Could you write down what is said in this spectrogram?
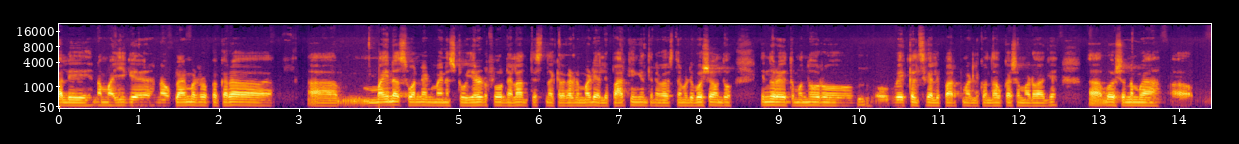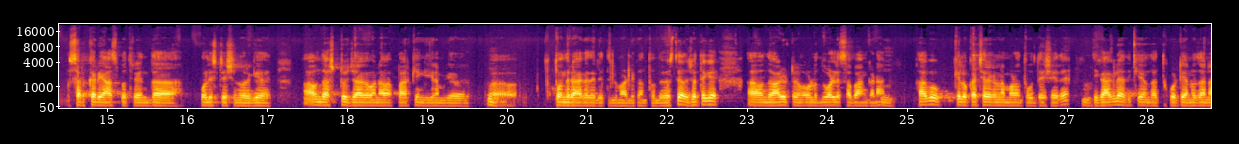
ಅಲ್ಲಿ ನಮ್ಮ ಈಗ ನಾವು ಪ್ಲಾನ್ ಮಾಡಿರೋ ಪ್ರಕಾರ minus one and minus two ಎರಡು ಫ್ಲೋರ್ ನೆಲ ಅಂತಸ್ತಿನ ಕೆಳಗಡೆ ಮಾಡಿ ಅಲ್ಲಿ ಪಾರ್ಕಿಂಗ್ ಅಂತ ವ್ಯವಸ್ಥೆ ಮಾಡಿ ಬಹುಶಃ ಒಂದು ಇನ್ನೂರೈವತ್ತು ಮುನ್ನೂರು ವೆಹಿಕಲ್ಸ್ಗೆ ಅಲ್ಲಿ ಪಾರ್ಕ್ ಮಾಡ್ಲಿಕ್ಕೆ ಒಂದು ಅವಕಾಶ ಮಾಡುವ ಹಾಗೆ. ಬಹುಶಃ ನಮ್ಮ ಸರ್ಕಾರಿ ಆಸ್ಪತ್ರೆಯಿಂದ ಪೊಲೀಸ್ ಸ್ಟೇಷನ್ವರೆಗೆ ಒಂದಷ್ಟು ಜಾಗವನ್ನು ಪಾರ್ಕಿಂಗಿಗೆ ನಮಗೆ ತೊಂದರೆ ಆಗದ ರೀತಿಯಲ್ಲಿ ಮಾಡ್ಲಿಕ್ಕೆ ಅಂತ ಒಂದು ವ್ಯವಸ್ಥೆ. ಅದ್ರ ಜೊತೆಗೆ ಒಂದು ಆಡಿಟೋರಿಯಂ ಒಂದು ಒಳ್ಳೆ ಸಭಾಂಗಣ ಹಾಗೂ ಕೆಲವು ಕಚೇರಿಗಳನ್ನ ಮಾಡುವಂತ ಉದ್ದೇಶ ಇದೆ. ಈಗಾಗಲೇ ಅದಕ್ಕೆ ಒಂದು ಹತ್ತು ಕೋಟಿ ಅನುದಾನ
